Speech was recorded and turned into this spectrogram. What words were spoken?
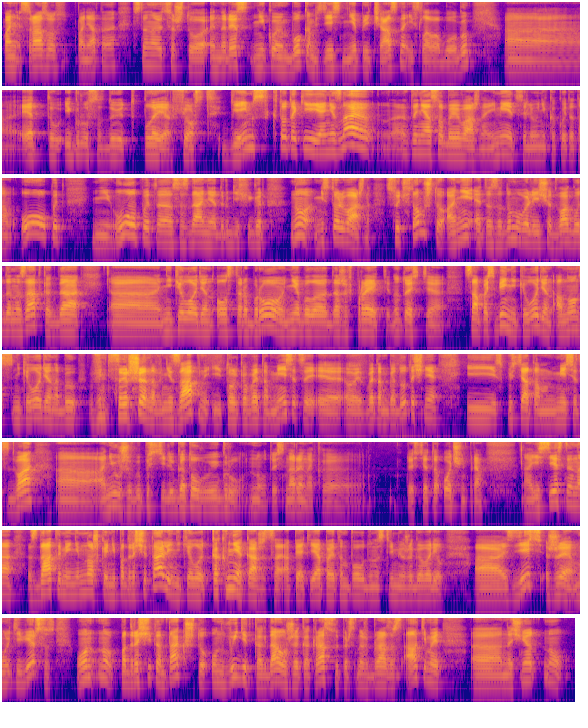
пон- сразу понятно становится, что НРС никоим боком здесь не причастна, и слава богу. А, эту игру создают Player First Games. Кто такие, я не знаю, это не особо и важно. Имеется ли у них какой-то там опыт, не опыт э, создания других игр, но не столь важно. Суть в том, что они это задумывали еще два года назад, когда э, Nickelodeon All Star Bro не было даже в проекте. Ну, то есть, э, сам по себе Nickelodeon, анонс Nickelodeon был в, совершенно внезапный, и только в этом месяце, э, в этом году точнее, и спустя там месяц-два э, они уже выпустили готовую игру, ну, то есть на рынок э, то есть это очень прям... А, естественно, с датами немножко не подрасчитали Nickelodeon, как мне кажется, опять, я по этому поводу на стриме уже говорил. А здесь же мультиверсус, он ну, подрасчитан так, что он выйдет, когда уже как раз Super Smash Bros. Ultimate э, начнет, ну,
